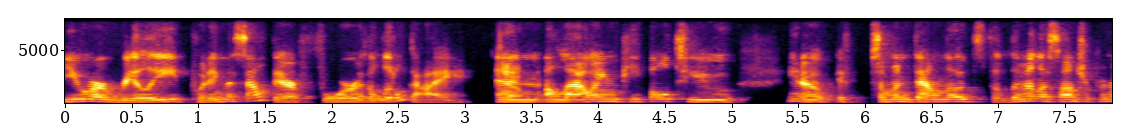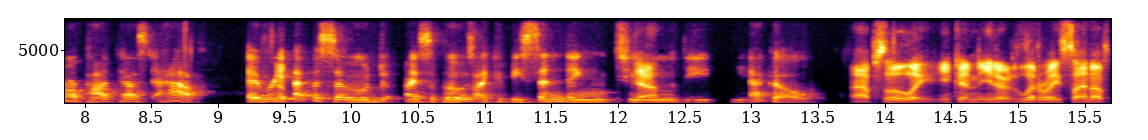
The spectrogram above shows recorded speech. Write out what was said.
You are really putting this out there for the little guy and yeah. allowing people to you know, if someone downloads the Limitless Entrepreneur podcast app, every yep. episode, I suppose I could be sending to yeah. the, the Echo. Absolutely. You can, you know, literally sign up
